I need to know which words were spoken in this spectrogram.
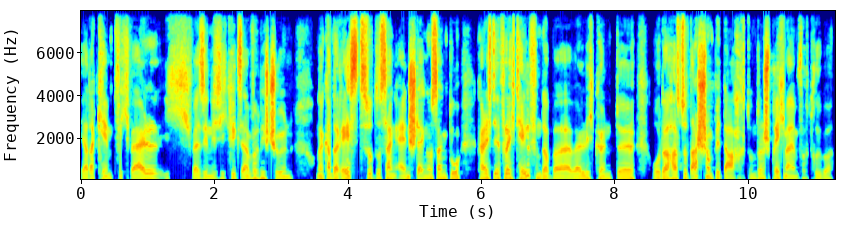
ja, da kämpfe ich, weil ich, weiß ich nicht, ich krieg's einfach nicht schön. Und dann kann der Rest sozusagen einsteigen und sagen, du, kann ich dir vielleicht helfen dabei, weil ich könnte, oder hast du das schon bedacht? Und dann sprechen wir einfach drüber.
